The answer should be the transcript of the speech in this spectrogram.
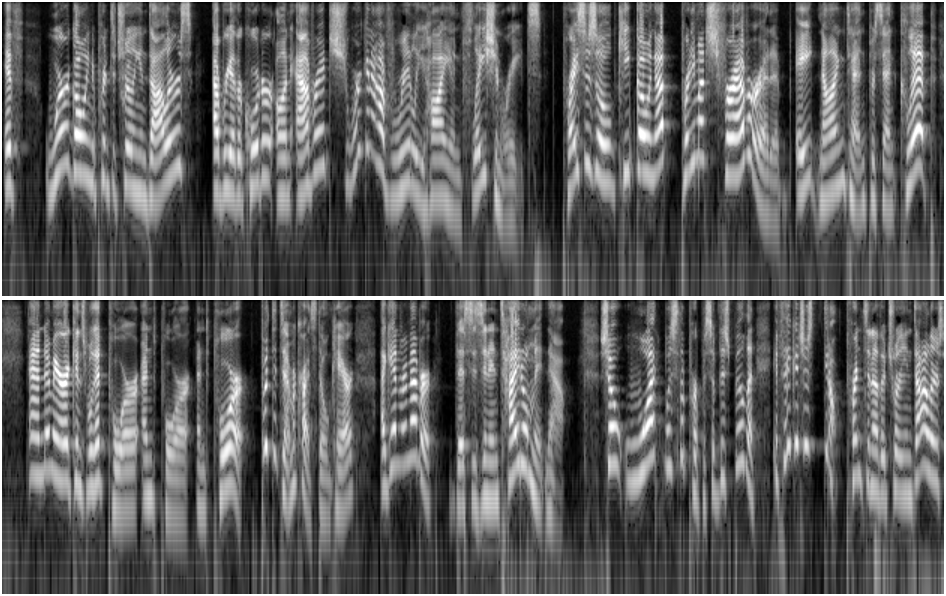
If we're going to print a trillion dollars every other quarter on average, we're going to have really high inflation rates. Prices will keep going up pretty much forever at an 8, 9, 10% clip. And Americans will get poorer and poorer and poorer. But the Democrats don't care. Again, remember, this is an entitlement now. So, what was the purpose of this bill then? If they could just, you know, print another trillion dollars,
